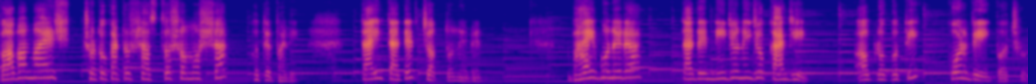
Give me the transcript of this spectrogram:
বাবা মায়ের ছোটখাটো স্বাস্থ্য সমস্যা হতে পারে, তাই তাদের যত্ন নেবেন। ভাই বোনেরা তাদের নিজ নিজ কাজে অগ্রগতি করবে এই বছর।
